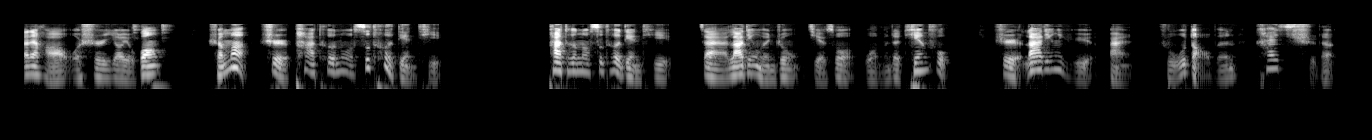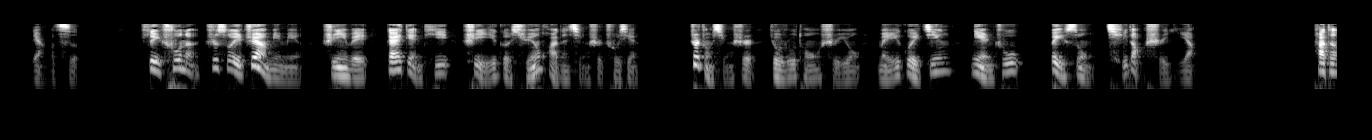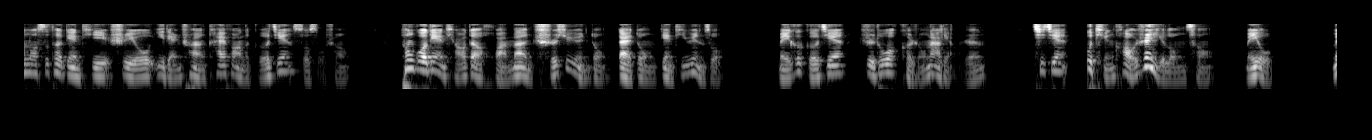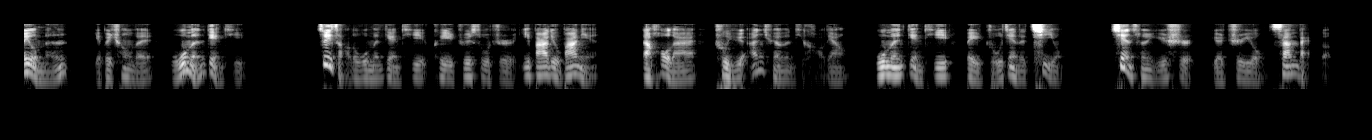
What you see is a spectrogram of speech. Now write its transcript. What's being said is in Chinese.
大家好，我是耀有光。什么是帕特诺斯特电梯？帕特诺斯特电梯在拉丁文中解作“我们的天赋”，是拉丁语版主导文开始的两个词。最初呢，之所以这样命名，是因为该电梯是以一个循环的形式出现。这种形式就如同使用玫瑰经、念珠、背诵祈祷时一样。帕特诺斯特电梯是由一连串开放的隔间所组成。通过链条的缓慢持续运动带动电梯运作，每个隔间至多可容纳两人，期间不停靠任意楼层，没有没有门，也被称为无门电梯。最早的无门电梯可以追溯至1868年，但后来出于安全问题考量，无门电梯被逐渐的弃用，现存于世也只有三百个。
